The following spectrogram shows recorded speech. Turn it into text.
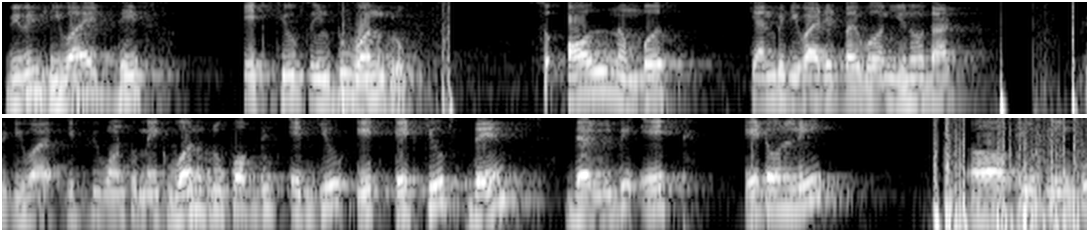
we will divide these 8 cubes into one group. So all numbers can be divided by 1 you know that if you divide if you want to make one group of this 8 cube 8 8 cubes then there will be 8 8 only uh, cubes into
